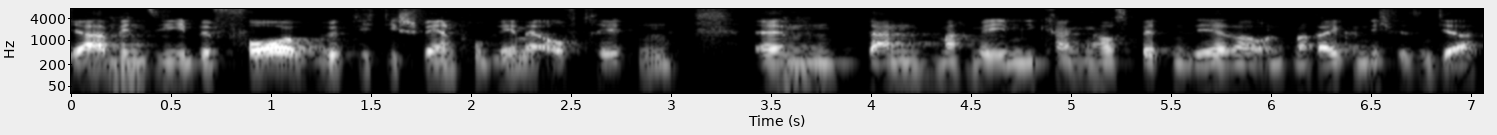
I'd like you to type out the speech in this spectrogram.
ja, mhm. wenn sie, bevor wirklich die schweren Probleme auftreten, ähm, mhm. dann machen wir eben die Krankenhausbetten leerer. Und Mareike und ich, wir sind ja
